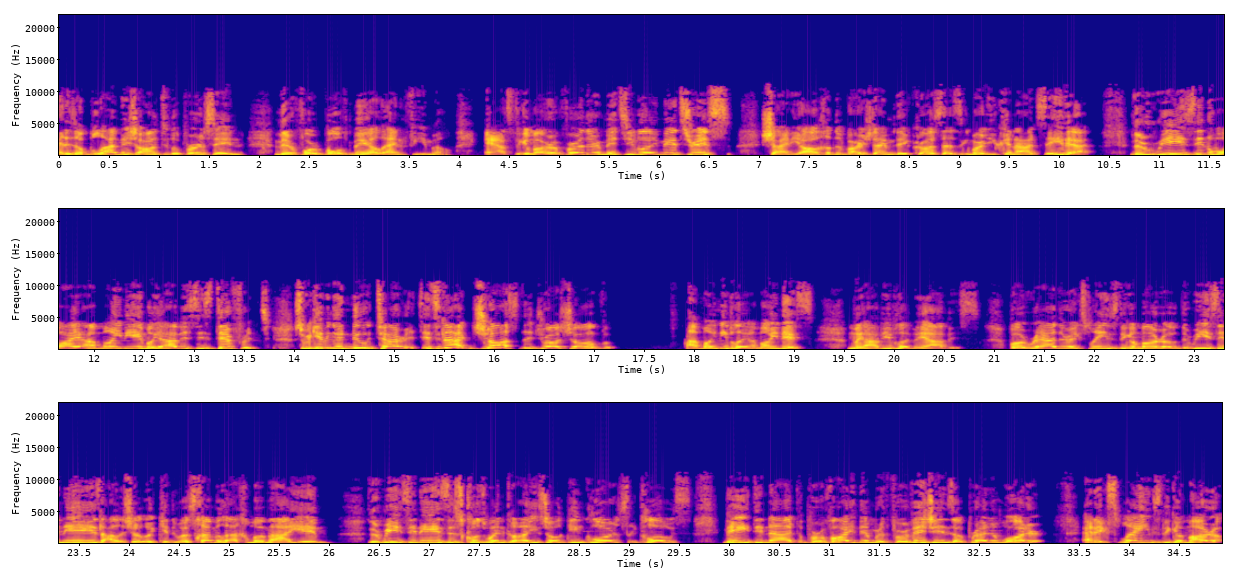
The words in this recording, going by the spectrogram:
it is a blemish onto the person, therefore both male and female. Ask the Gemara further, mitzivlei mitzris. Shiny achad and time they cross says the Gemara, you cannot say that. The reason why Amayni and Moyavis is different. So we're giving a new teretz. It's not just the drush of but rather explains the Gemara, the reason is, the reason is, is because when Klal Yisrael came close, close, they did not provide them with provisions of bread and water. And explains the Gemara,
